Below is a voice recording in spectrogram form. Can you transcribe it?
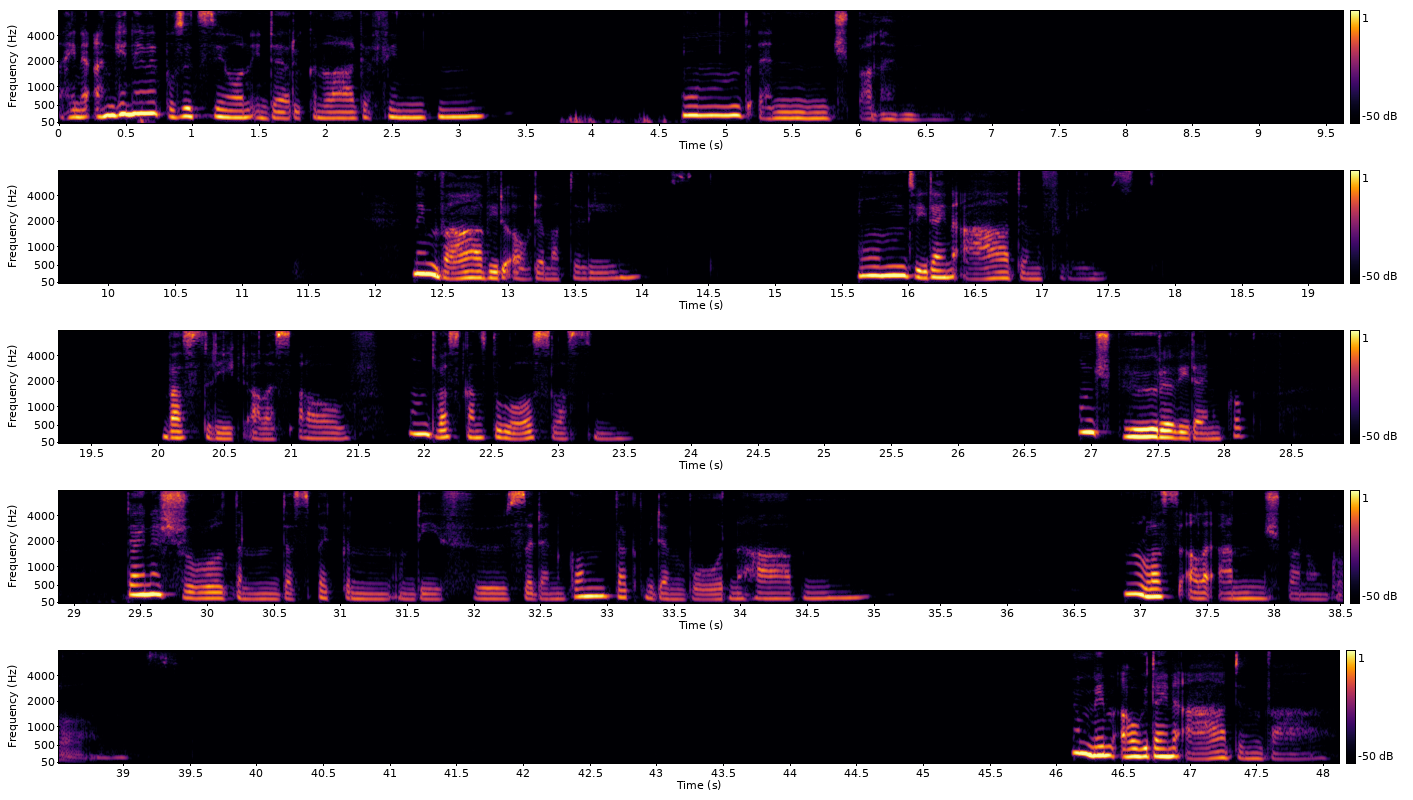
eine angenehme Position in der Rückenlage finden und entspannen. Nimm wahr, wie du auf der Matte liegst und wie dein Atem fließt. Was liegt alles auf und was kannst du loslassen? Und spüre, wie dein Kopf deine Schultern, das Becken und die Füße den Kontakt mit dem Boden haben. Und lass alle Anspannung los. Und nimm auch deinen Atem wahr.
